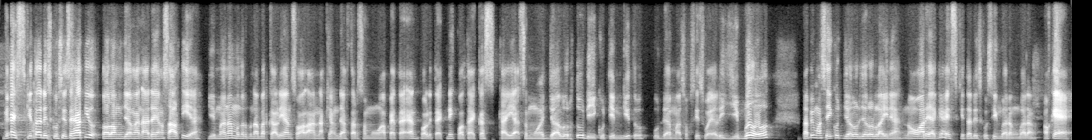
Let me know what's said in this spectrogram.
Guys, kita diskusi sehat yuk. Tolong jangan ada yang salty ya. Gimana menurut pendapat kalian soal anak yang daftar semua PTN, Politeknik, Poltekkes, kayak semua jalur tuh diikutin gitu. Udah masuk siswa eligible, tapi masih ikut jalur-jalur lainnya. Nowar ya guys, kita diskusi bareng-bareng. Oke,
